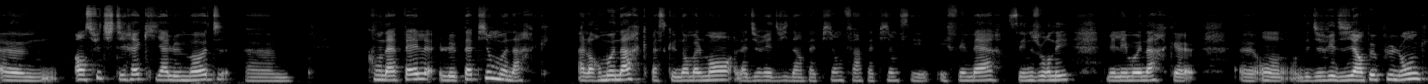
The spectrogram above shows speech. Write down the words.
Euh, ensuite, je dirais qu'il y a le mode euh, qu'on appelle le papillon monarque. Alors monarque, parce que normalement, la durée de vie d'un papillon, enfin un papillon, c'est éphémère, c'est une journée, mais les monarques euh, euh, ont des durées de vie un peu plus longues.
